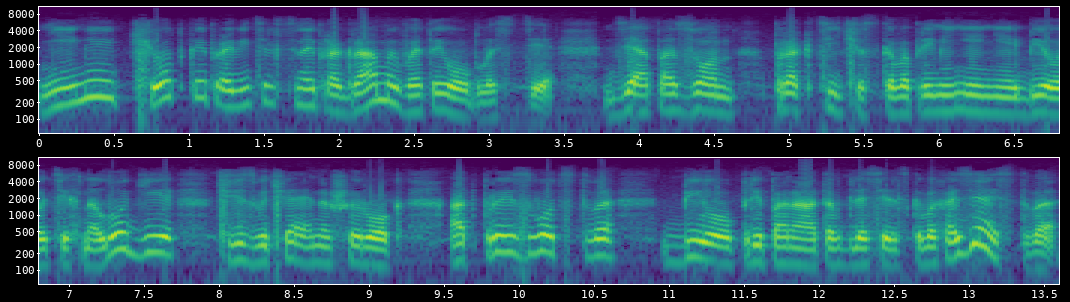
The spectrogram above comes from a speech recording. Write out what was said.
не имеет четкой правительственной программы в этой области. Диапазон практического применения биотехнологии чрезвычайно широк, от производства биопрепаратов для сельского хозяйства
